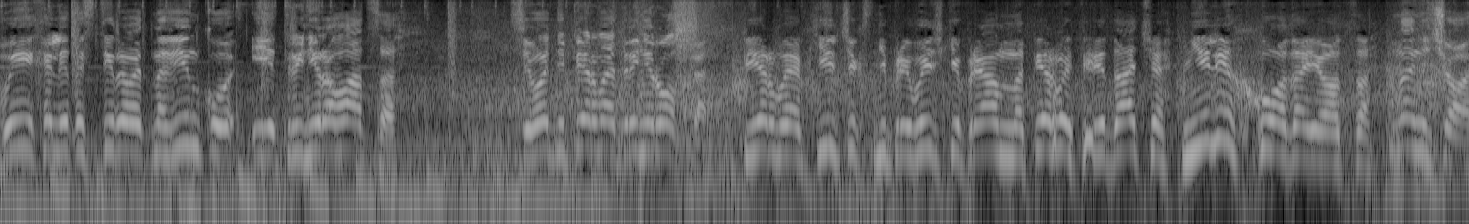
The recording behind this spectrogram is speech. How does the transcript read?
Выехали тестировать новинку и тренироваться. Сегодня первая тренировка. Первый обхильчик с непривычки прямо на первой передаче. Нелегко дается. Но ничего,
